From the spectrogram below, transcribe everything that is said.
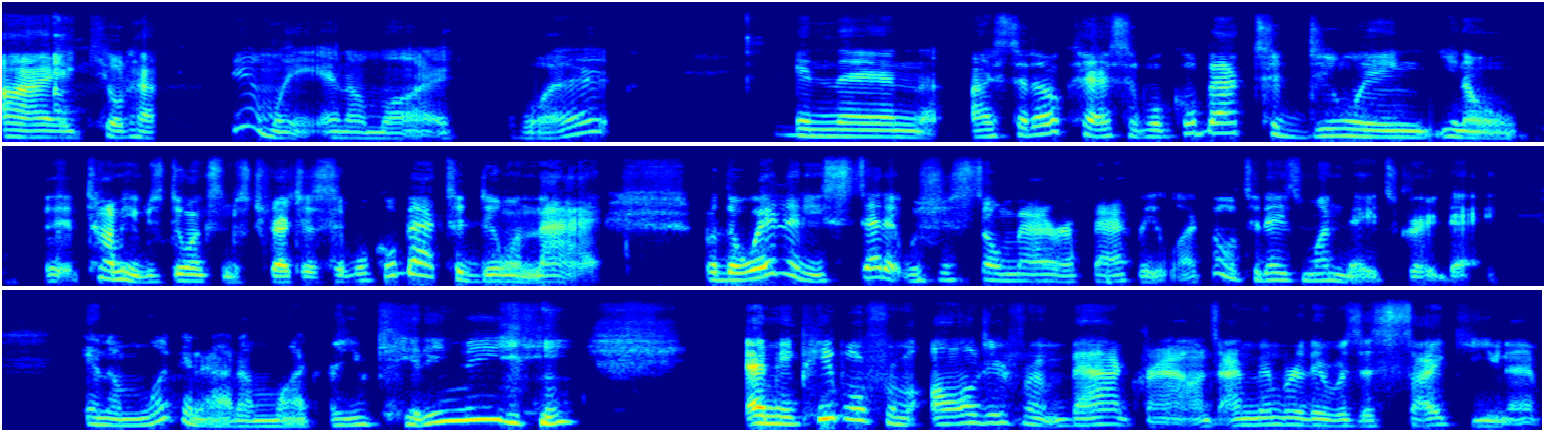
I killed half family. And I'm like, what? Mm. And then I said, okay. I said, well, go back to doing, you know, the time he was doing some stretches. I said, well, go back to doing that. But the way that he said it was just so matter of factly, like, oh, today's Monday. It's a great day. And I'm looking at him like, are you kidding me? I mean, people from all different backgrounds. I remember there was a psych unit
